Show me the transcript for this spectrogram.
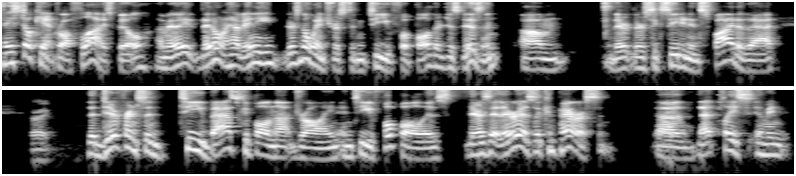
they still can't draw flies, Bill. I mean, they, they don't have any, there's no interest in TU football. There just isn't. Um, they're, they're succeeding in spite of that. Right. The difference in TU basketball not drawing and TU football is there's a, there is a comparison. Uh, that place, I mean,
